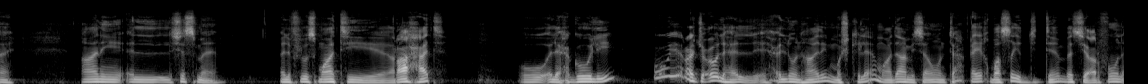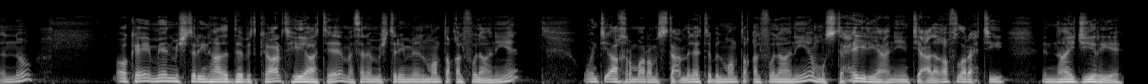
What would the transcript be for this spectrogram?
اي آني شو اسمه الفلوس مالتي راحت والحقوا لي ويرجعوا لها يحلون هذه المشكلة. ما دام يسوون تحقيق بسيط جدا بس يعرفون إنه okay مين مشترين هذا ال debit card هياته مثلا مشترين من المنطقة الفلانية وأنت آخر مرة مستعملته بالمنطقة الفلانية مستحيل يعني أنت على غفلة رحتي نيجيريا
